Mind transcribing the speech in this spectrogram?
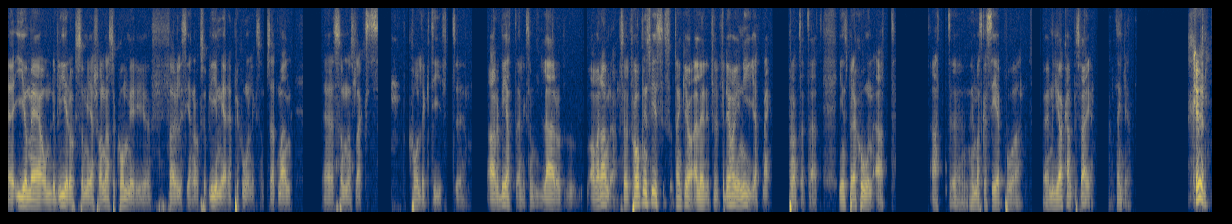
eh, i och med om det blir också mer sådana så kommer det ju förr eller senare också bli mer repression liksom. Så att man eh, som någon slags kollektivt eh, arbete liksom lär av- varandra. Så förhoppningsvis så tänker jag, eller för, för det har ju ni gett mig på något sätt, så att inspiration att, att eh, hur man ska se på eh, miljökamp i Sverige, tänker jag. Kul!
